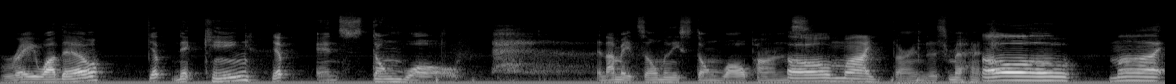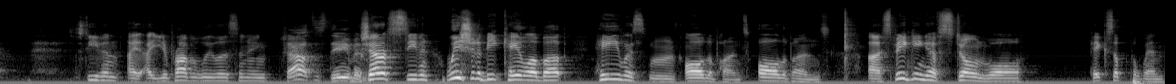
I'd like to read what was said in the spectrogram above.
Ray Waddell. Yep. Nick King. Yep. And Stonewall. And I made so many Stonewall puns Oh my during this match. Oh my, Steven, I, I, you're probably listening. Shout out to Steven. Shout out to Steven. We should have beat Caleb up. He was mm, all the puns, all the puns. Uh, speaking of Stonewall, picks up the win.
